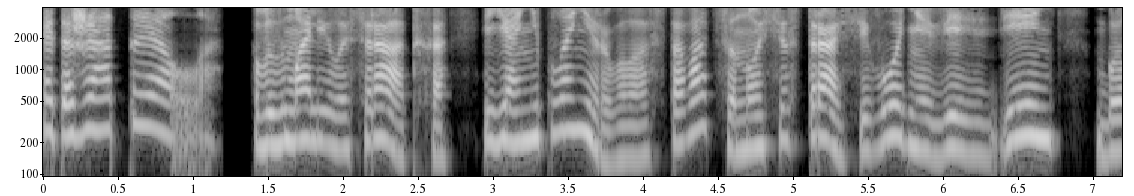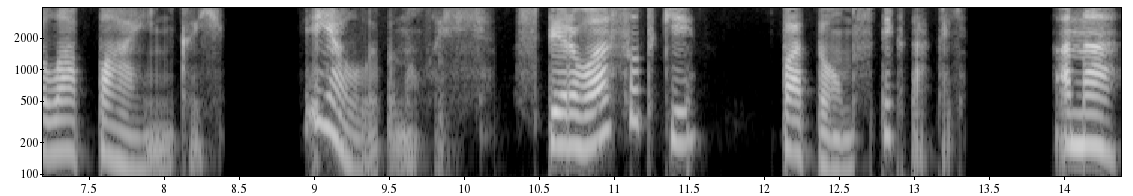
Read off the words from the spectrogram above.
это же Отелло!» — взмолилась Радха. Я не планировала оставаться, но сестра сегодня весь день была паинькой. Я улыбнулась. Сперва сутки, потом спектакль. Она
